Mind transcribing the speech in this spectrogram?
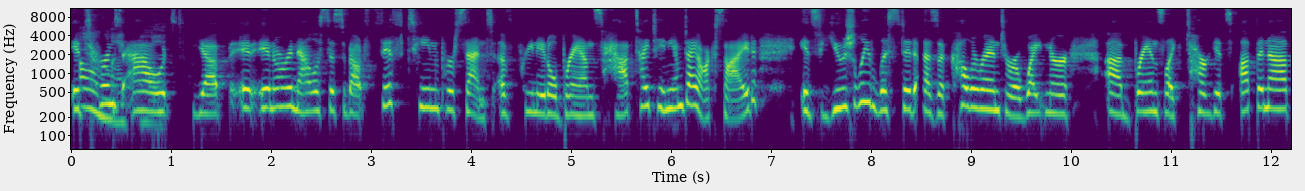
It oh turns out, yep, in, in, our analysis, about 15% of prenatal brands have titanium dioxide. It's usually listed as a colorant or a whitener. Uh, brands like Target's Up and Up,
